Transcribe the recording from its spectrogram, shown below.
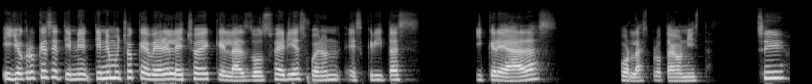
Y yo creo que se tiene, tiene mucho que ver el hecho de que las dos series fueron escritas y creadas por las protagonistas. Sí,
